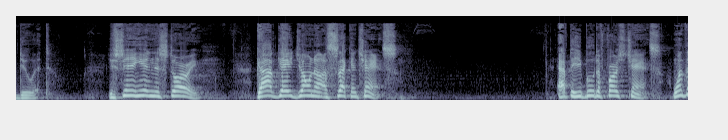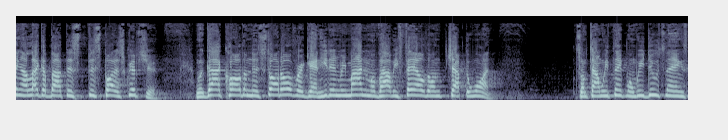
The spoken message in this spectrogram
do it. You're seeing here in this story, God gave Jonah a second chance after he blew the first chance. One thing I like about this, this part of scripture, when God called him to start over again, he didn't remind him of how he failed on chapter one. Sometimes we think when we do things,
